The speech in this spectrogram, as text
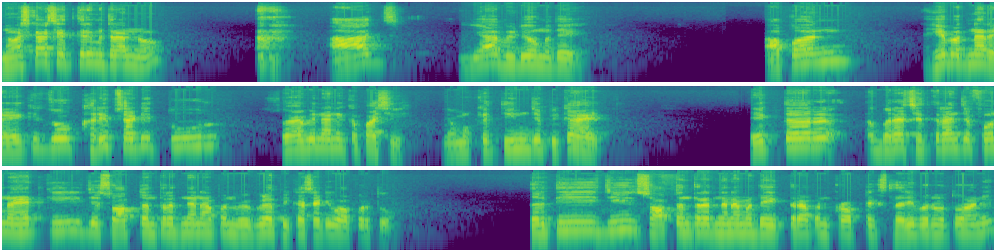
नमस्कार शेतकरी मित्रांनो. आज या व्हिडिओमध्ये आपण हे बघणार आहे की जो खरीपसाठी तूर सोयाबीन आणि कपाशी या मुख्य तीन जे पिकं आहेत एक तर बऱ्याच शेतकऱ्यांचे फोन आहेत की जे सॉफ्ट तंत्रज्ञान आपण वेगवेगळ्या पिकासाठी वापरतो तर ती जी सॉफ्ट तंत्रज्ञानामध्ये एकतर आपण क्रॉपटेक स्लरी बनवतो आणि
